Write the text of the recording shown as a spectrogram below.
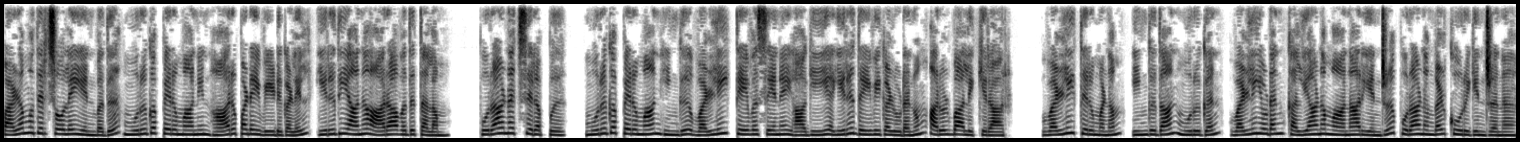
பழமுதிர்ச்சோலை என்பது முருகப்பெருமானின் ஆறுபடை வீடுகளில் இறுதியான ஆறாவது தலம். புராணச் சிறப்பு. முருகப்பெருமான் இங்கு வள்ளி தேவசேனை ஆகிய இரு தெய்விகளுடனும் அருள்பாலிக்கிறார். வள்ளி திருமணம் இங்குதான் முருகன் வள்ளியுடன் கல்யாணமானார் என்று புராணங்கள் கூறுகின்றன.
